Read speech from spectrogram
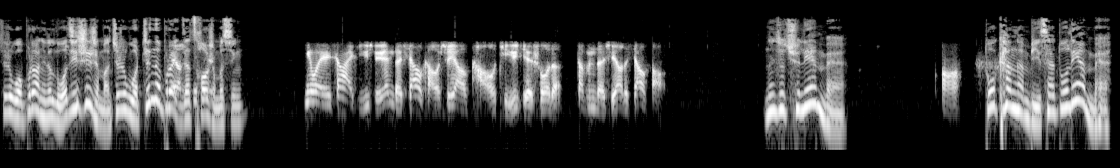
就是我不知道你的逻辑是什么，就是我真的不知道你在操什么心。因为上海体育学院的校考是要考体育解说的，他们的学校的校考。那就去练呗。哦，多看看比赛，多练呗。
